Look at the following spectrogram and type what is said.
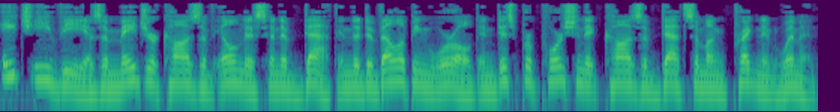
HEV is a major cause of illness and of death in the developing world and disproportionate cause of deaths among pregnant women.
